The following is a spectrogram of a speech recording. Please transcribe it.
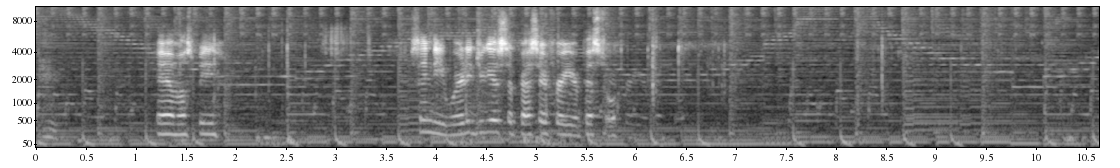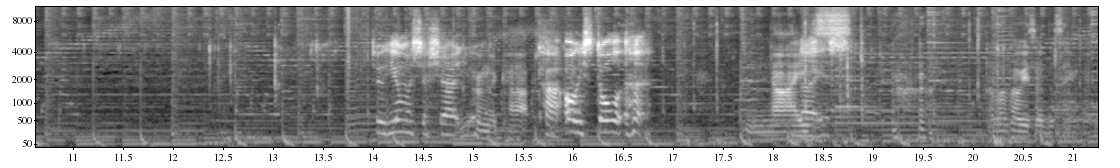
Yeah, it must be. Cindy, where did you get a suppressor for your pistol? Dude, he almost just shot you. From the cops. Cop. Oh, he stole it. Nice. nice. I love how he said the same thing.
